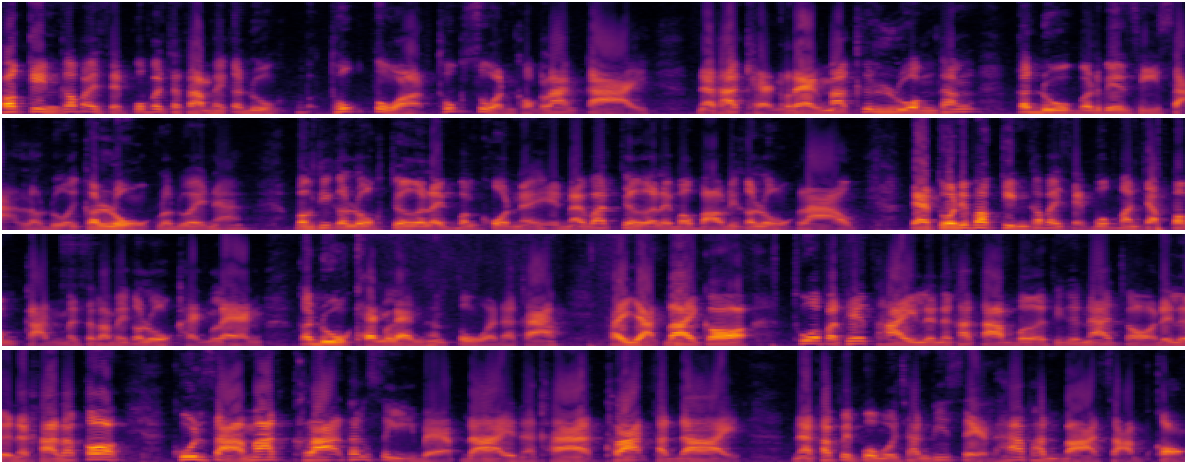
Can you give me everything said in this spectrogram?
พอกินเข้าไปเสร็จปุ๊บมันจะทำให้กระดูกทุกตัวทุกส่วนของร่างกายนะคะ แข็งแรงมากขึ้นรวมทั้งกระดูกบริเวณศีรษะเราด้วยกระโหลกเราด้วยนะ บางทีกระโหลกเจออะไรบางคนนะเห็นไหมว่าเจออะไรเบาๆนี่กระโหลกล้าวแต่ตัวนี้พอกินเข้าไปเสร็จปุ๊บมันจะป้องกัน มันจะทำให้กระโหลกแข็งแรง กระดูกแข็งแรงทั้งตัวนะคะใครอยากได้ก็ทั่วประเทศไทยเลยนะคะ ตามเบอร์ที่ขึ้นหน้าจอได้เลยนะคะ แล้วก็คุณสามารถคละทั้ง 4 แบบได้นะคะ คละกันได้ นะครับเป็นโปรโมชั่นพิเศษ 5,000 บาท 3 กล่อง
